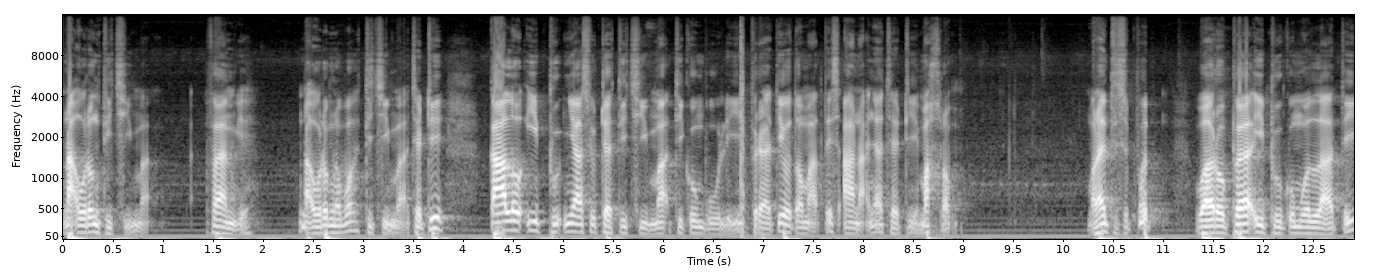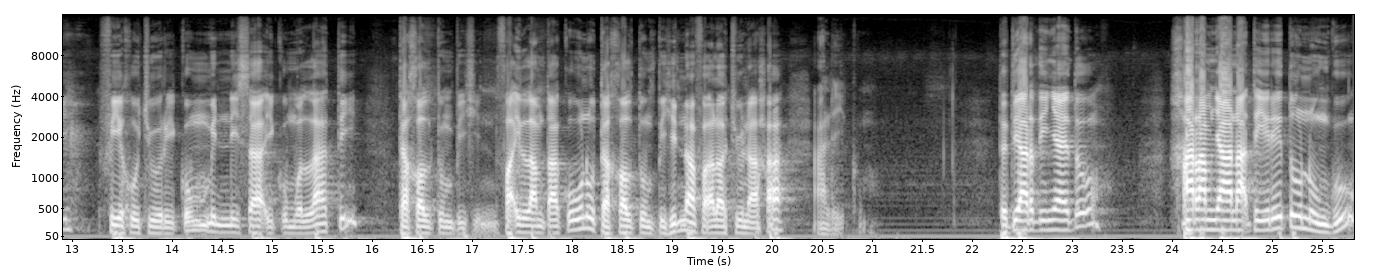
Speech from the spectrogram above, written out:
Nak urung dijima paham ya nak urung nopo dijima jadi kalau ibunya sudah dijima dikumpuli berarti otomatis anaknya jadi mahram Makanya disebut waroba ibu kumulati fi hujurikum min nisaikumul lati dakhaltum bihin fa illam takunu dakhaltum bihinna fala junaha alaikum. Jadi artinya itu haramnya anak tiri itu nunggu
